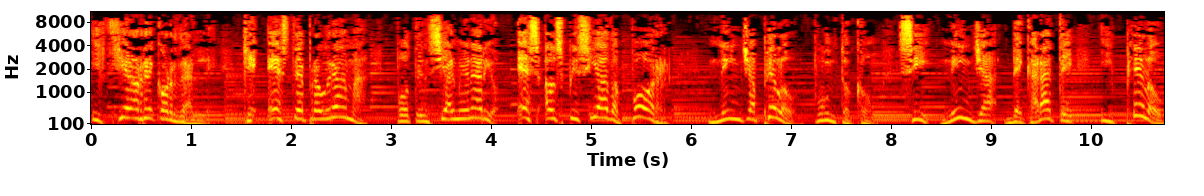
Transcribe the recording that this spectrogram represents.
Y quiero recordarle que este programa Potencial Millonario es auspiciado por ninjapillow.com. Sí, ninja de karate y pillow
